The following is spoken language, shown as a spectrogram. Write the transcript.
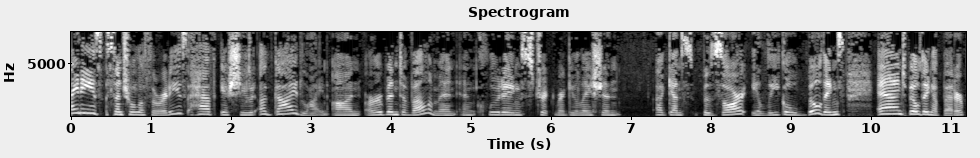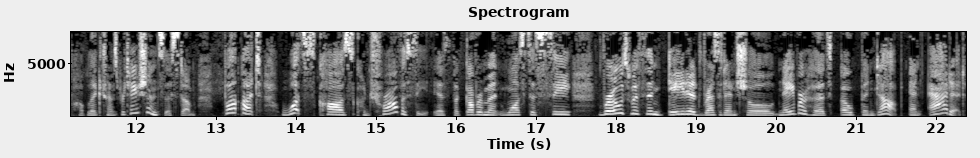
Chinese central authorities have issued a guideline on urban development, including strict regulation against bizarre illegal buildings and building a better public transportation system. But what's caused controversy is the government wants to see roads within gated residential neighborhoods opened up and added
